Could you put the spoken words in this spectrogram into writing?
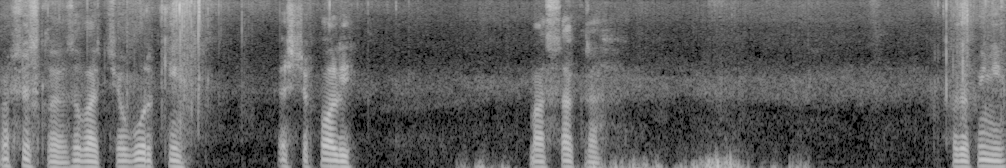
No wszystko jest. Zobaczcie, ogórki. Jeszcze folii. Masakra. Mini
